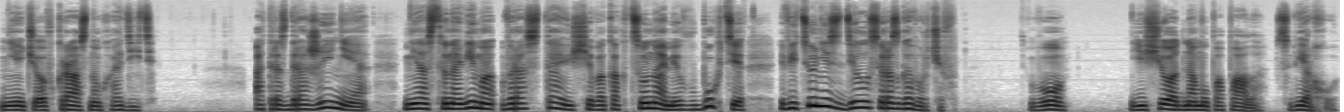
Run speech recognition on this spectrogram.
Нечего в красном ходить. От раздражения, неостановимо вырастающего, как цунами в бухте, Витюня сделался разговорчив. Во, еще одному попало, сверху.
